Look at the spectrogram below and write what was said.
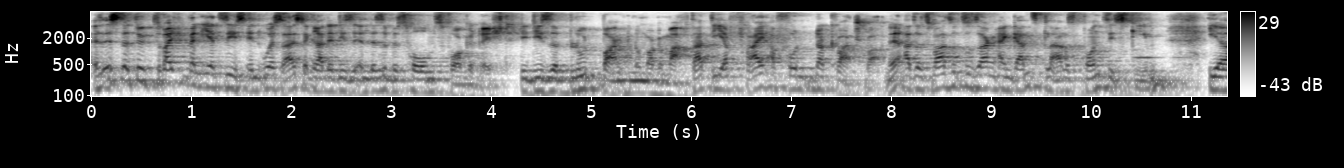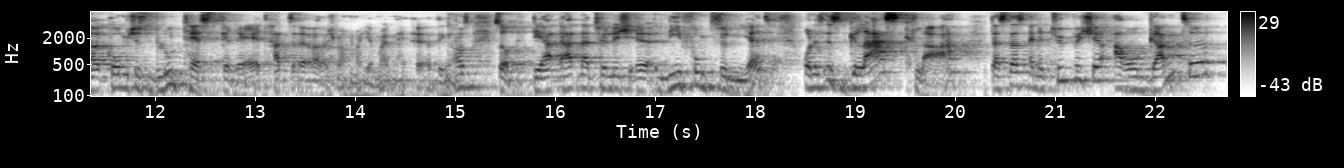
es ist natürlich zum Beispiel, wenn du jetzt siehst, in den USA ist ja gerade diese Elizabeth Holmes vor Gericht, die diese Blutbanknummer gemacht hat, die ja frei erfundener Quatsch war. Ne? Also es war sozusagen ein ganz klares Ponzi-Scheme. Ihr komisches Bluttestgerät hat, äh, ich mache mal hier mein äh, Ding aus. So, die hat, hat natürlich äh, nie funktioniert. Und es ist glasklar, dass das eine typische arrogante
